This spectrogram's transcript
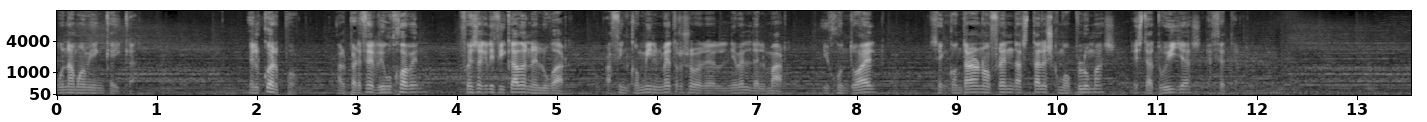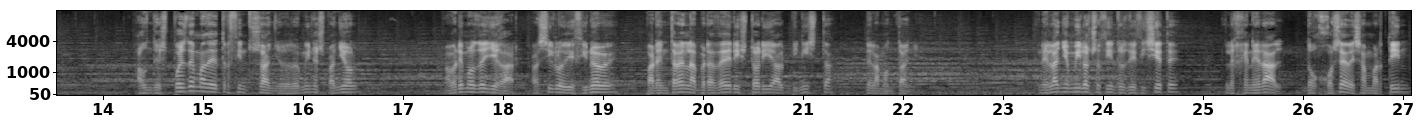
una momia incaica. El cuerpo, al parecer de un joven, fue sacrificado en el lugar, a 5.000 metros sobre el nivel del mar, y junto a él se encontraron ofrendas tales como plumas, estatuillas, etc. Aun después de más de 300 años de dominio español, habremos de llegar al siglo XIX para entrar en la verdadera historia alpinista de la montaña. En el año 1817, el general don José de San Martín,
